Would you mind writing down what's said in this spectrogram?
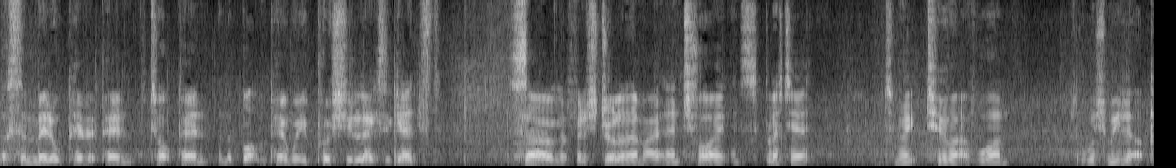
That's the middle pivot pin, top pin, and the bottom pin where you push your legs against. So I'm going to finish drilling them out and then try and split it to make two out of one. So wish me luck.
